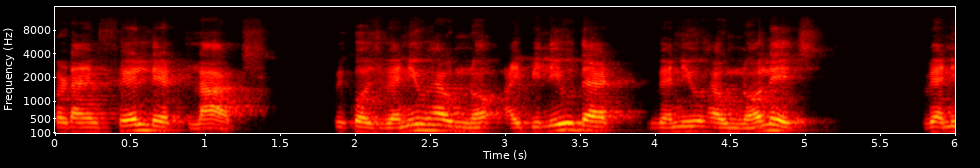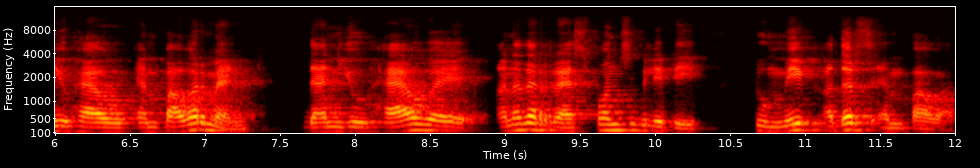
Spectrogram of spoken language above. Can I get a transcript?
but I am failed at large. Because when you have no, I believe that when you have knowledge, when you have empowerment, then you have a, another responsibility to make others empower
